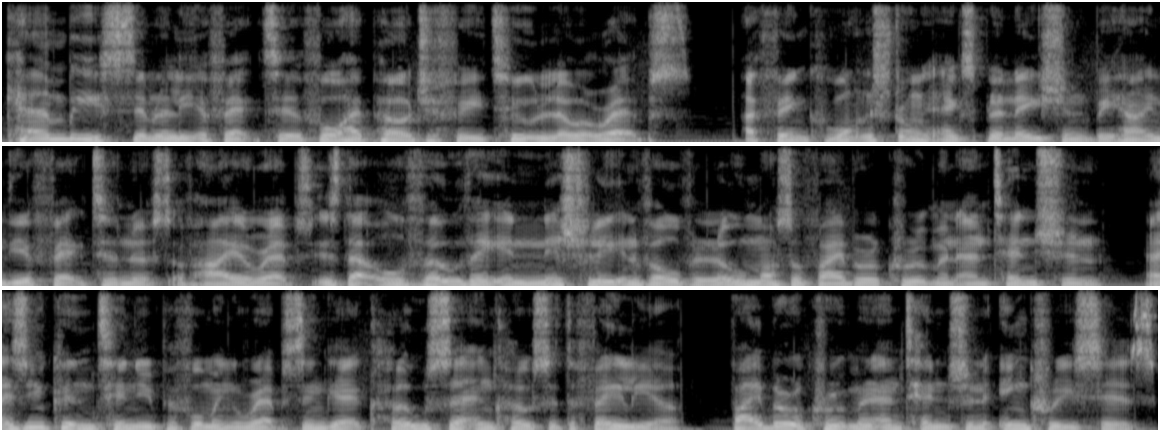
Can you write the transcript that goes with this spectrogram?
can be similarly effective for hypertrophy to lower reps. I think one strong explanation behind the effectiveness of higher reps is that although they initially involve low muscle fiber recruitment and tension, as you continue performing reps and get closer and closer to failure, fiber recruitment and tension increases,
